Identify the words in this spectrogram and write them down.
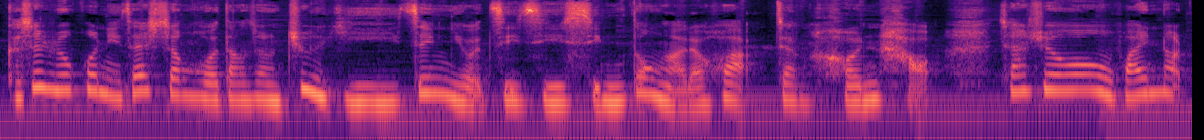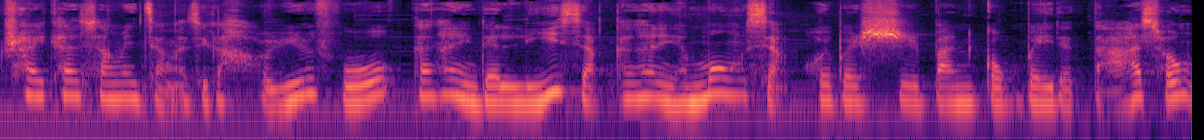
可是如果你在生活当中就已经有积极行动了的话，这样很好。这样就 Why not try 看上面讲的这个好运符，看看你的理想，看看你的梦想会不会事半功倍的达成。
